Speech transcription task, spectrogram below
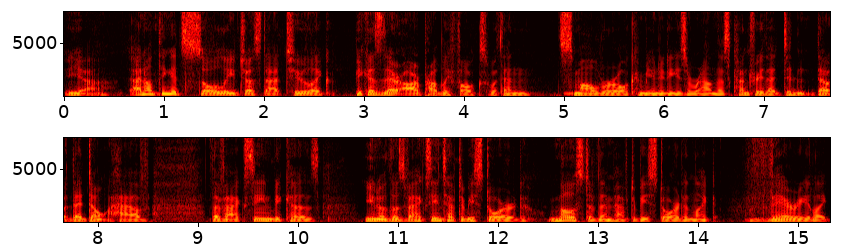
Yeah, I don't think it's solely just that too. Like because there are probably folks within small rural communities around this country that didn't that don't have the vaccine because you know those vaccines have to be stored. Most of them have to be stored in like very like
